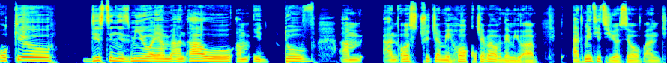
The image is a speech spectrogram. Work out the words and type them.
okay oh, this thing is me oh, i am an owl i'm a dove i'm an ostrich i'm a hawk whichever of them you are admit it to yourself. And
